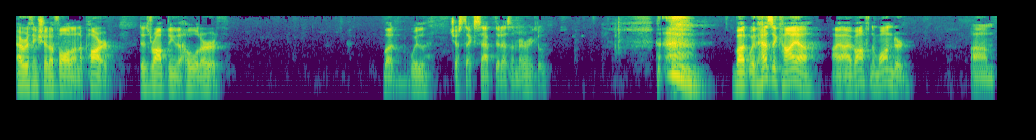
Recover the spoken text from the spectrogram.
everything should have fallen apart, disrupting the whole earth. But we'll just accept it as a miracle. but with Hezekiah, I, have often wondered um,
